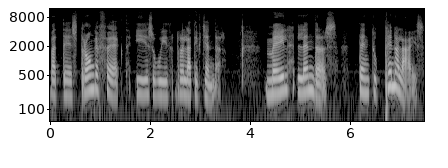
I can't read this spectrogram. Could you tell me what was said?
But the strong effect is with relative gender. Male lenders tend to penalize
